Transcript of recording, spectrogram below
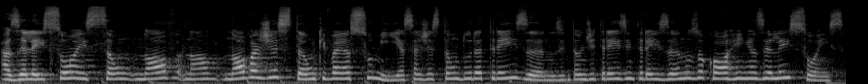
as eleições são nova, nova, nova gestão que vai assumir. Essa gestão dura três anos. Então, de três em três anos ocorrem as eleições.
